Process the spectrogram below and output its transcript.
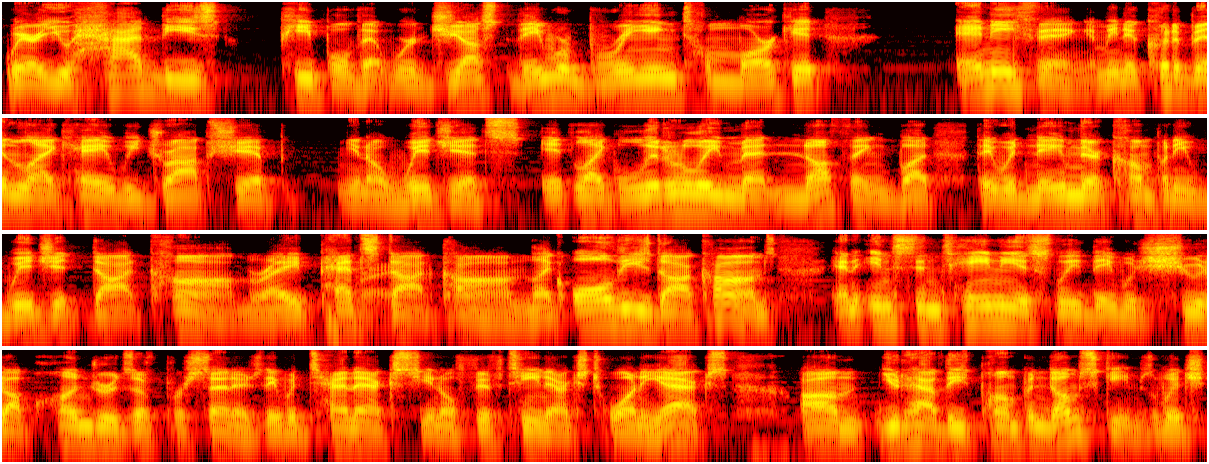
where you had these people that were just they were bringing to market anything. I mean it could have been like hey, we drop ship you know widgets it like literally meant nothing but they would name their company widget.com right pets.com right. like all these dot coms and instantaneously they would shoot up hundreds of percentage they would 10x you know 15x 20x um, you'd have these pump and dump schemes, which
